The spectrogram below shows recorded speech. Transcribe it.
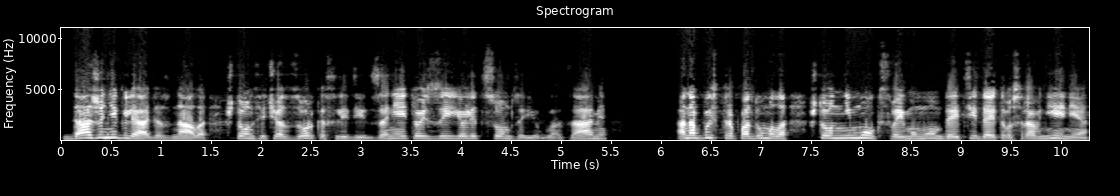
Даже не глядя, знала, что он сейчас зорко следит за ней, то есть за ее лицом, за ее глазами. Она быстро подумала, что он не мог своим умом дойти до этого сравнения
